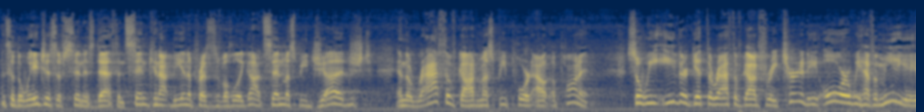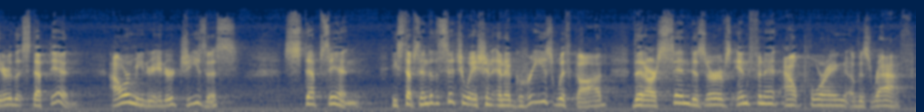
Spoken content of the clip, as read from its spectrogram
And so the wages of sin is death, and sin cannot be in the presence of a holy God. Sin must be judged, and the wrath of God must be poured out upon it. So we either get the wrath of God for eternity, or we have a mediator that stepped in. Our mediator, Jesus, steps in. He steps into the situation and agrees with God that our sin deserves infinite outpouring of his wrath.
